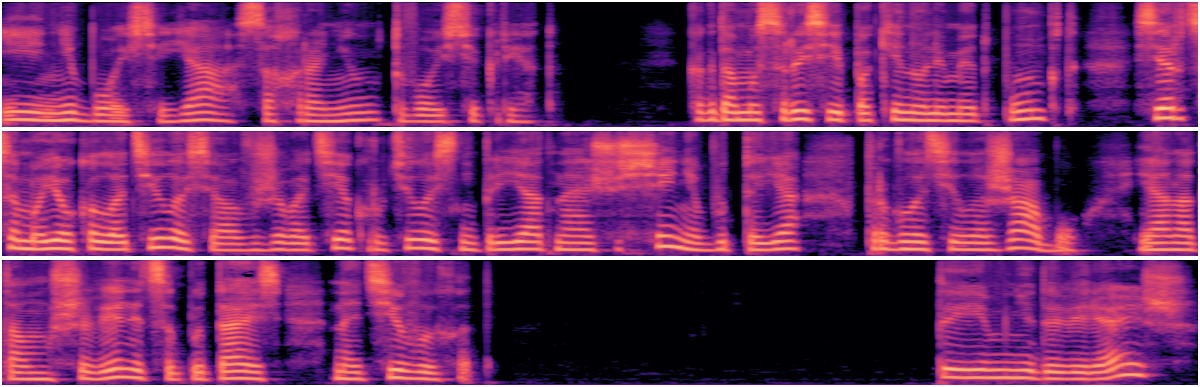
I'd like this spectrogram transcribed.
И не бойся, я сохраню твой секрет». Когда мы с Рысей покинули медпункт, сердце мое колотилось, а в животе крутилось неприятное ощущение, будто я проглотила жабу, и она там шевелится, пытаясь найти выход. «Ты им не доверяешь?»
